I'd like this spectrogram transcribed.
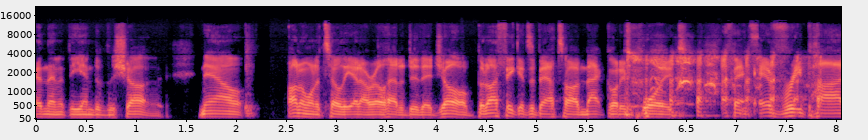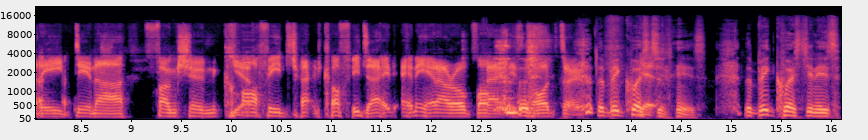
and then at the end of the show. Now. I don't want to tell the NRL how to do their job, but I think it's about time that got employed for every party, dinner, function, Yep. coffee, date, coffee date, any NRL player is on to. The big question is, the big question is,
